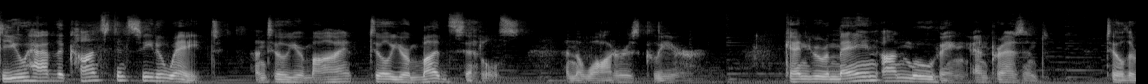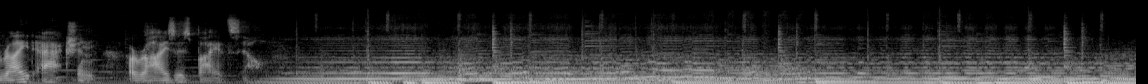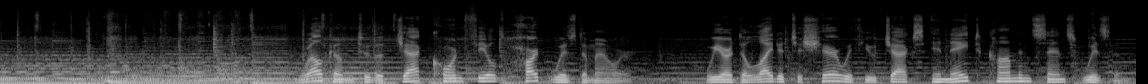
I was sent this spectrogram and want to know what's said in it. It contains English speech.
Do you have the constancy to wait until your mind, till your mud settles and the water is clear? Can you remain unmoving and present till the right action arises by itself? Welcome to the Jack Kornfield Heart Wisdom Hour. We are delighted to share with you Jack's innate common sense wisdom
